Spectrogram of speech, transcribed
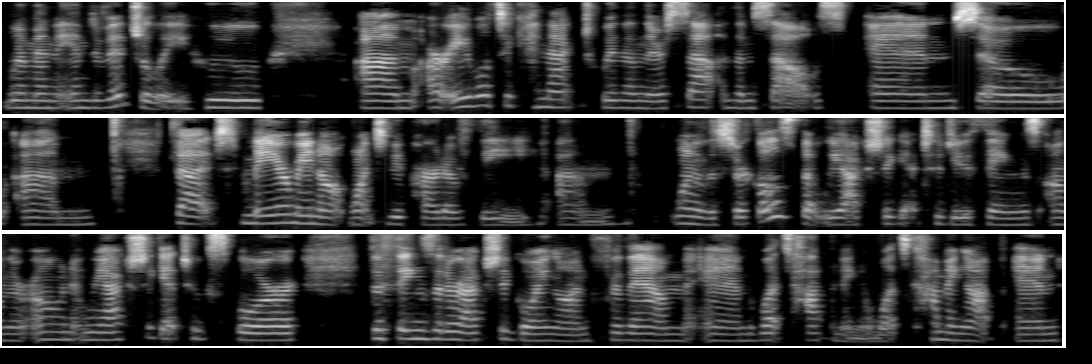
women individually who um, are able to connect within their themselves. And so um, that may or may not want to be part of the um, one of the circles, but we actually get to do things on their own and we actually get to explore the things that are actually going on for them and what's happening and what's coming up. And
